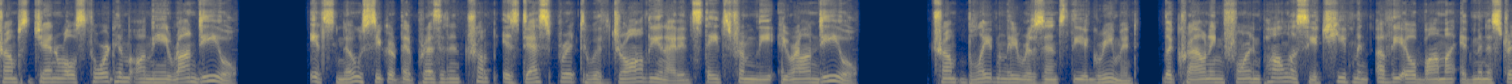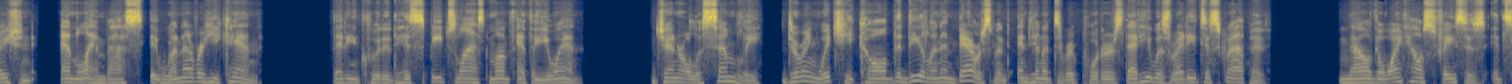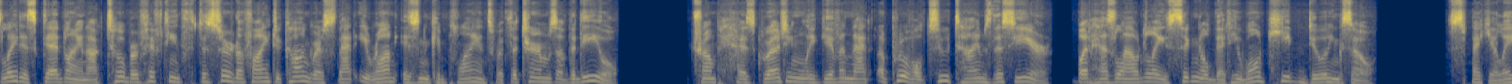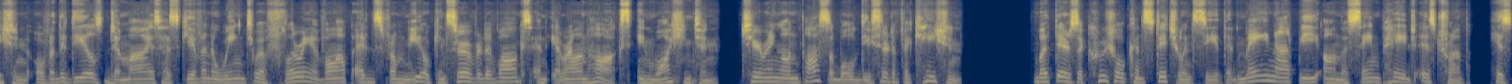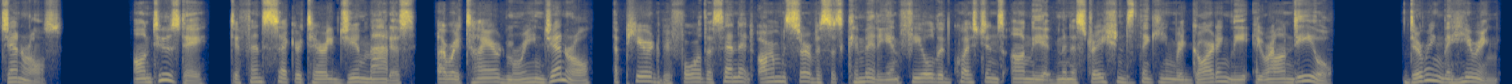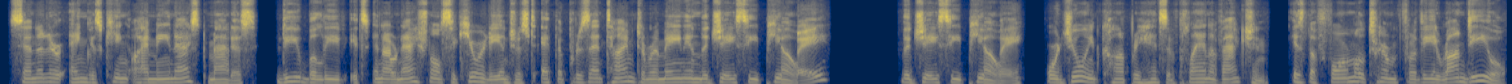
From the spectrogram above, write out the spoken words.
Trump's generals thwart him on the Iran deal. It's no secret that President Trump is desperate to withdraw the United States from the Iran deal. Trump blatantly resents the agreement, the crowning foreign policy achievement of the Obama administration, and lambasts it whenever he can. That included his speech last month at the UN General Assembly, during which he called the deal an embarrassment and hinted to reporters that he was ready to scrap it. Now the White House faces its latest deadline October 15 to certify to Congress that Iran is in compliance with the terms of the deal. Trump has grudgingly given that approval two times this year, but has loudly signaled that he won't keep doing so. Speculation over the deal's demise has given a wing to a flurry of op-eds from neoconservative hawks and Iran hawks in Washington, cheering on possible decertification. But there's a crucial constituency that may not be on the same page as Trump, his generals. On Tuesday, Defense Secretary Jim Mattis, a retired Marine general, appeared before the Senate Armed Services Committee and fielded questions on the administration's thinking regarding the Iran deal. During the hearing, Senator Angus King I-Maine asked Mattis, do you believe it's in our national security interest at the present time to remain in the JCPOA? The JCPOA, or Joint Comprehensive Plan of Action, is the formal term for the Iran deal.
